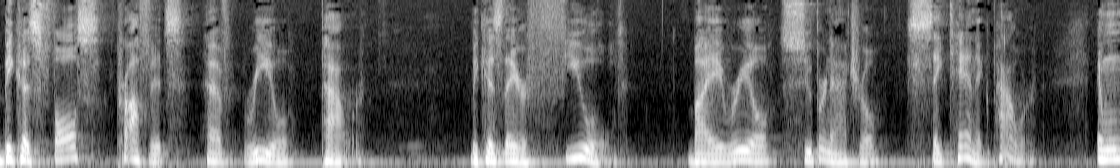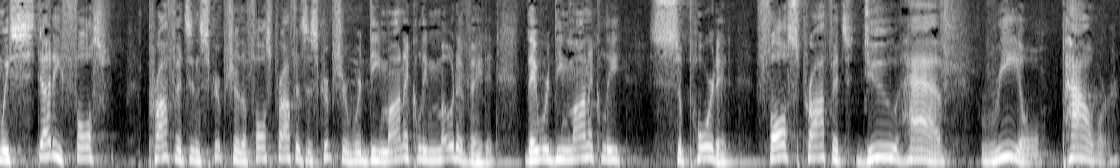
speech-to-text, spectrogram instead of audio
Because false prophets have real power. Because they are fueled by a real supernatural satanic power. And when we study false prophets in Scripture, the false prophets of Scripture were demonically motivated, they were demonically supported. False prophets do have real power.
